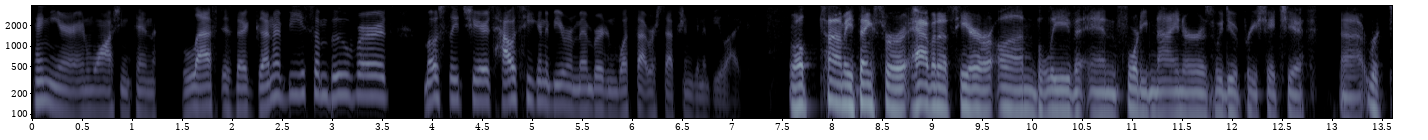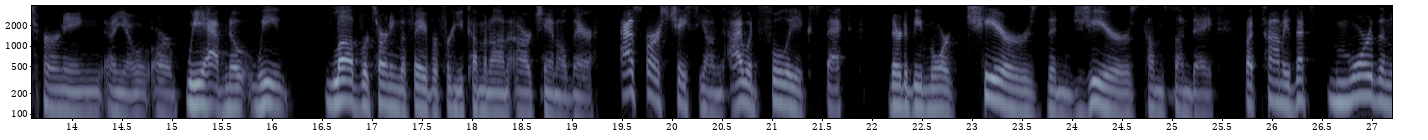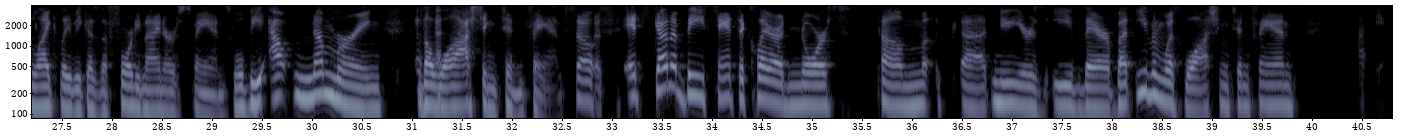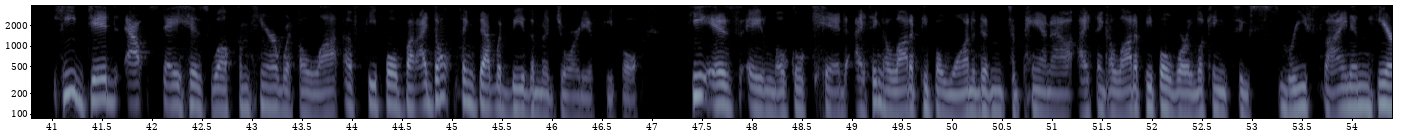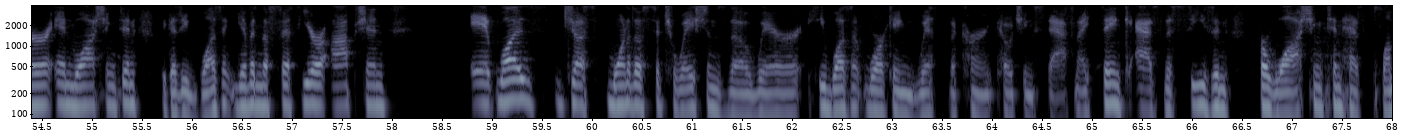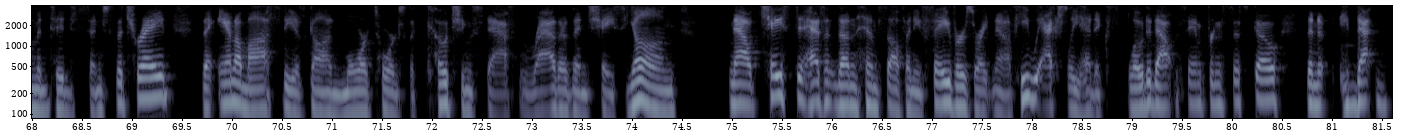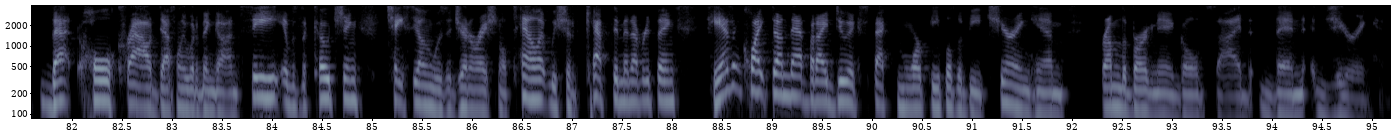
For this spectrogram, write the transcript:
tenure in Washington left. Is there going to be some boo birds, mostly cheers? How is he going to be remembered and what's that reception going to be like? Well, Tommy, thanks for having us here on Bleav in 49ers. We do appreciate you uh, returning, uh, you know, or we have no, we love returning the favor for you coming on our channel there. As far as Chase Young, I would fully expect there to be more cheers than jeers come Sunday. But Tommy, that's more than likely because the 49ers fans will be outnumbering the Washington fans. So it's going to be Santa Clara North come uh, New Year's Eve there. But even with Washington fans, he did outstay his welcome here with a lot of people, but I don't think that would be the majority of people he is a local kid. I think a lot of people wanted him to pan out. I think a lot of people were looking to re sign him here in Washington because he wasn't given the fifth year option. It was just one of those situations, though, where he wasn't working with the current coaching staff. And I think as the season for Washington has plummeted since the trade, the animosity has gone more towards the coaching staff rather than Chase Young, now, Chase hasn't done himself any favors right now. If he actually had exploded out in San Francisco, then that that whole crowd definitely would have been gone. See, it was the coaching. Chase Young was a generational talent. We should have kept him and everything. He hasn't quite done that, but I do expect more people to be cheering him from the Burgundy and Gold side than jeering him.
